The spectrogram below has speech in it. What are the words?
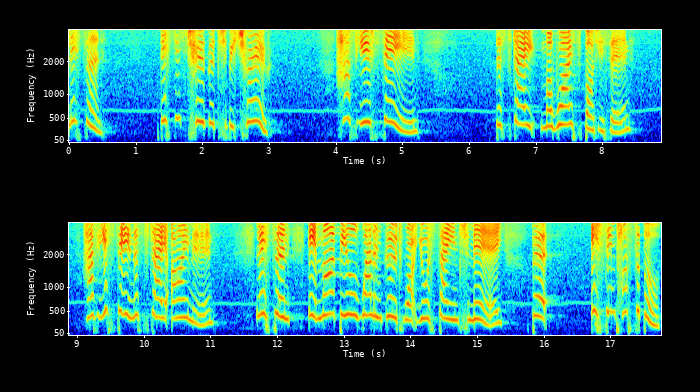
Listen, this is too good to be true. Have you seen the state my wife's body's in? Have you seen the state I'm in? Listen, it might be all well and good what you're saying to me, but it's impossible.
